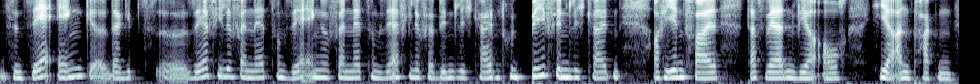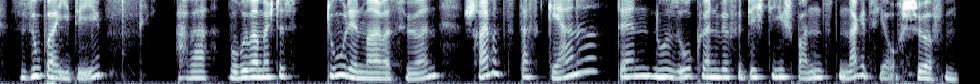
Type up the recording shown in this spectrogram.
sind sehr eng. Äh, da gibt es äh, sehr viele Vernetzungen, sehr enge Vernetzung, sehr viele Verbindlichkeiten und Befindlichkeiten. Auf jeden Fall, das werden wir auch hier anpacken. Super Idee. Aber worüber möchtest du denn mal was hören? Schreib uns das gerne, denn nur so können wir für dich die spannendsten Nuggets hier auch schürfen.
